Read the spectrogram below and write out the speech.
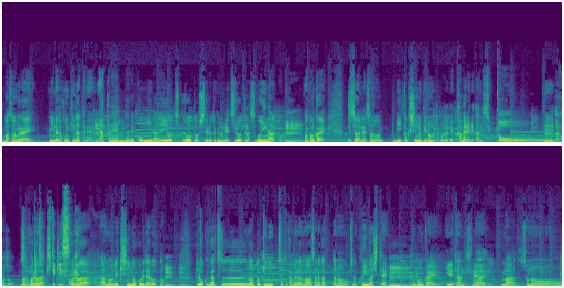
まあ、そのぐらい、みんなで本気になってね、うんやっぱりね、みんなでこう、未来を作ろうとしてる時の熱量ってのはすごいいいなと。うん。まあ、今回、実はね、その、B 革新の議論のところだけカメラ入れたんですよ。おー、うんなるほど。まあこれはね。これ、は、あの、歴史に残るであろうと。うん6月の時にちょっとカメラを回さなかったのをちょっと食いましてう、ん。うん。今回入れたんですね。はいまあ、その、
